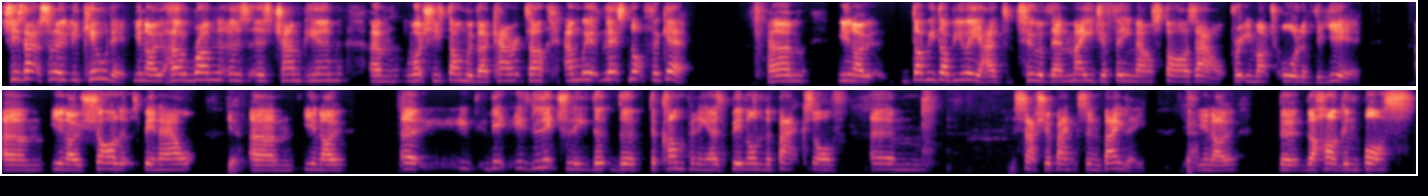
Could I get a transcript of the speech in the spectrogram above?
she's absolutely killed it you know her run as as champion um what she's done with her character and we let's not forget um you know WWE had two of their major female stars out pretty much all of the year um you know Charlotte's been out Yeah. um you know uh, it, it, it's literally the, the the company has been on the backs of um Sasha Banks and Bayley Yeah. you know the the hug and boss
